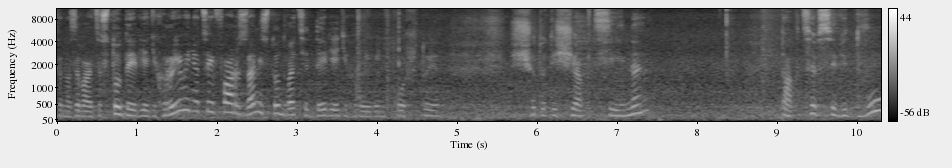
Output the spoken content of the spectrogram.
це називається. 109 гривень оцей фарш, замість 129 гривень коштує. Що тут іще акційне? Так, це все від 2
